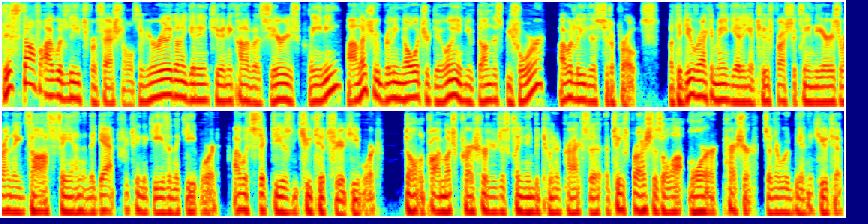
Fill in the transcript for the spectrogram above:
this stuff I would leave to professionals. If you're really going to get into any kind of a serious cleaning, unless you really know what you're doing and you've done this before, I would leave this to the pros. But they do recommend getting a toothbrush to clean the areas around the exhaust fan and the gaps between the keys and the keyboard. I would stick to using Q-tips for your keyboard don't apply much pressure. You're just cleaning between the cracks. A, a, toothbrush is a lot more pressure than there would be in a Q-tip.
